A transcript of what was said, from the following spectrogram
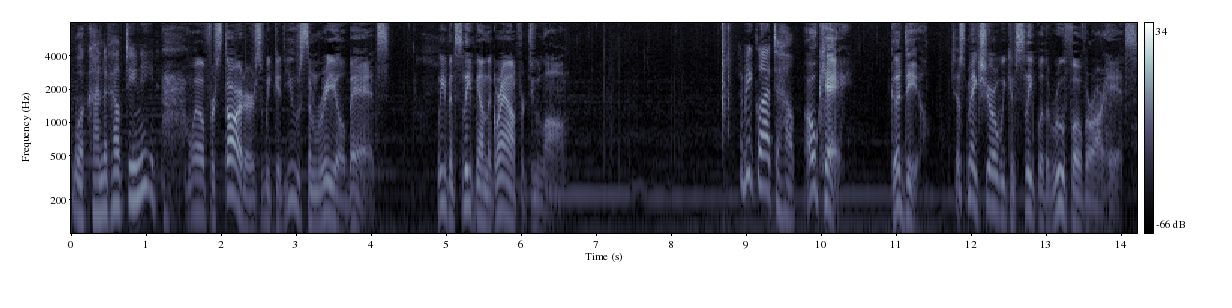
What kind of help do you need? Well, for starters, we could use some real beds. We've been sleeping on the ground for too long. I'd be glad to help. Okay, good deal. Just make sure we can sleep with a roof over our heads.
